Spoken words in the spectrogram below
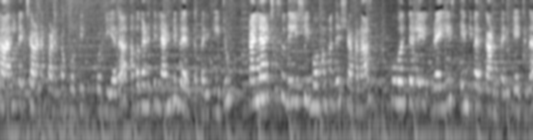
കാറിൽ വെച്ചാണ് പടക്കം പൊട്ടി പൊട്ടിയത്. അപകടത്തിൽ രണ്ടുപേർക്ക് പരിക്കേറ്റു. കല്ലാഴ്ച സ്വദേശി മുഹമ്മദ് ഷഹറാസ് പൂവത്തള്ളിൽ റയീസ് എന്നിവർക്കാണ് പരിക്കേറ്റത്.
